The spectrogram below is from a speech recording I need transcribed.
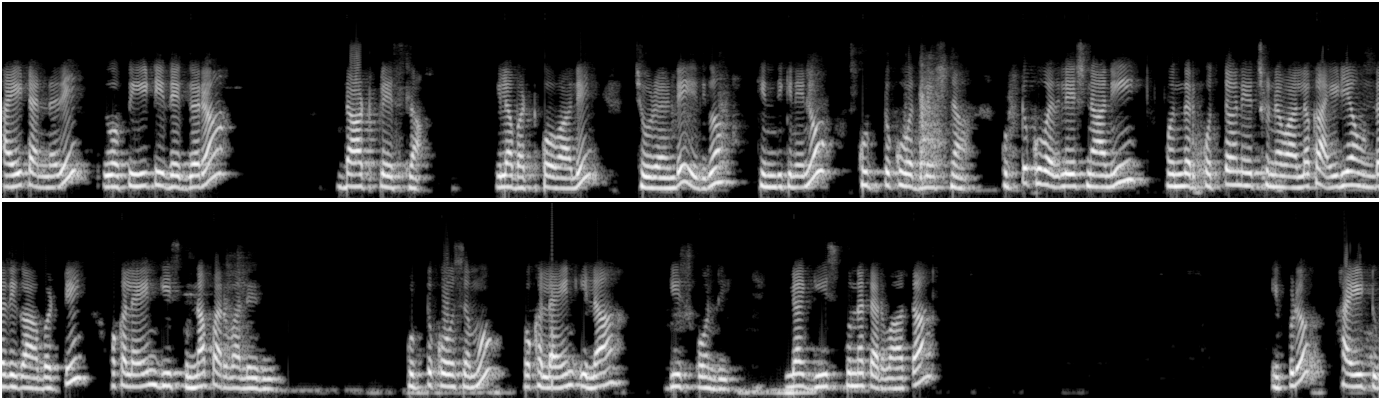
హైట్ అన్నది ఇగో పీటీ దగ్గర డాట్ ప్లేస్లా ఇలా పట్టుకోవాలి. చూడండి ఇదిగో కిందికి నేను కుట్టుకు వదిలేసిన. కుట్టుకు వదిలేసిన అని కొందరు కొత్తగా నేర్చుకునే వాళ్ళకు ఐడియా ఉండదు కాబట్టి ఒక లైన్ గీసుకున్నా పర్వాలేదు. కుట్టు కోసము ఒక లైన్ ఇలా గీసుకోండి. ఇలా గీసుకున్న తర్వాత ఇప్పుడు హైటు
